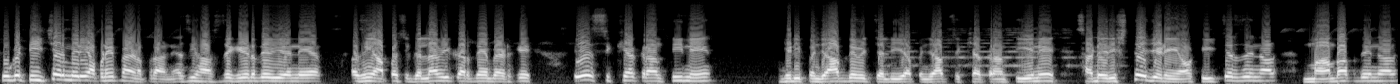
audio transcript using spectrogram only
ਕਿਉਂਕਿ ਟੀਚਰ ਮੇਰੇ ਆਪਣੇ ਭੈਣ ਭਰਾ ਨੇ, ਅਸੀਂ ਹੱਸਦੇ ਖੇਡਦੇ ਵੀ ਰਹਿੰਦੇ ਆ, ਅਸੀਂ ਆਪਸ ਵਿੱਚ ਗੱਲਾਂ ਵੀ ਕਰਦੇ ਆ ਬੈਠ ਕੇ। ਇਹ ਸਿੱਖਿਆ ਕ੍ਰਾਂਤੀ ਨੇ ਜਿਹੜੀ ਪੰਜਾਬ ਦੇ ਵਿੱਚ ਚੱਲੀ ਆ, ਪੰਜਾਬ ਸਿੱਖਿਆ ਕ੍ਰਾਂਤੀ, ਇਹਨੇ ਸਾਡੇ ਰਿਸ਼ਤੇ ਜਿਹੜੇ ਆ, ਉਹ ਟੀਚਰਸ ਦੇ ਨਾਲ, ਮਾਂ-ਬਾਪ ਦੇ ਨਾਲ,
